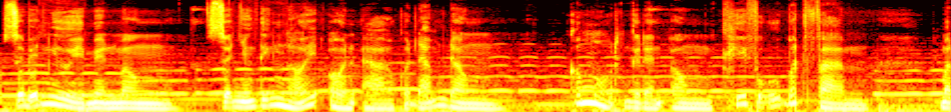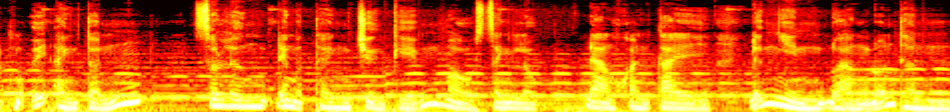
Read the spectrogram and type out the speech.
giữa biển người mênh mông, giữa những tiếng nói ồn ào của đám đông, có một người đàn ông khí vũ bất phàm, mặt mũi anh tuấn, sau lưng đeo một thanh trường kiếm màu xanh lục đang khoanh tay, đứng nhìn đoàn đốn thần.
